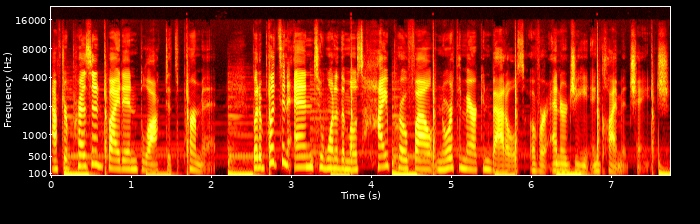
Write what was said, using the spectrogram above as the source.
after President Biden blocked its permit. But it puts an end to one of the most high profile North American battles over energy and climate change.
